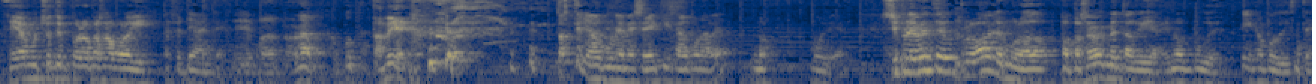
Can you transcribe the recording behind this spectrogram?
hacía mucho tiempo no pasaba por aquí. Efectivamente. Eh, por el programa, hijo puta. También. ¿Tú has tenido algún MSX alguna vez? No. Muy bien. Simplemente un probable emulador para pasar el Metal Gear y no pude. Y no pudiste.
